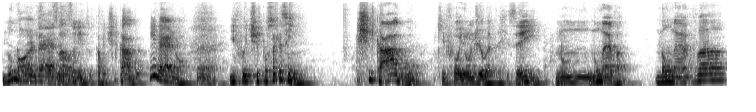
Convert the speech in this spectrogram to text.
no norte dos Estados Unidos. Eu tava em Chicago. Inverno. É. E foi tipo, só que assim, Chicago, que foi onde eu aterrisei, não, não neva. Não neva,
